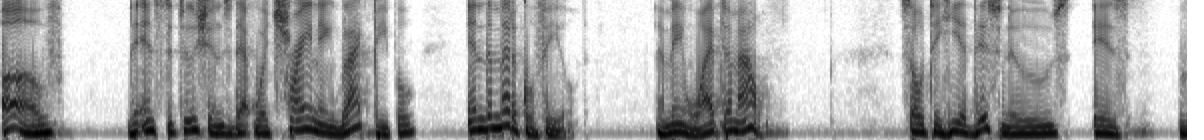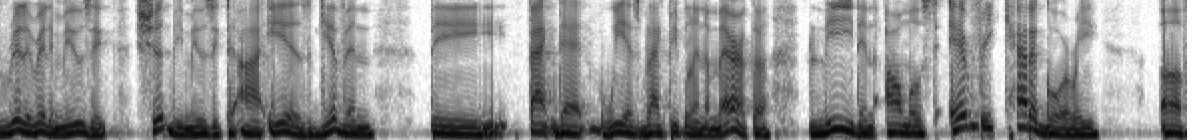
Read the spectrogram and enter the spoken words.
of the institutions that were training black people in the medical field. I mean, wiped them out. So to hear this news is really, really music should be music to our ears, given the fact that we as black people in America lead in almost every category of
